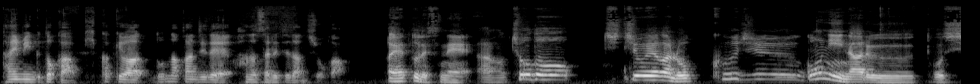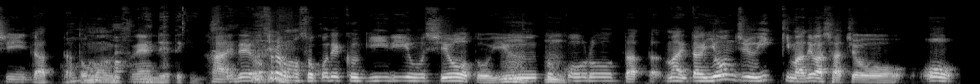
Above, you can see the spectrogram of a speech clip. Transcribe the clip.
タイミングとか、きっかけはどんな感じで話されてたんでしょうか？えっとですね、あの、ちょうど、父親が65になる年だったと思うんです年ね。齢的にね。はい。で、おそらくもうそこで区切りをしようというところだった。まあ、だから41期までは社長を、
